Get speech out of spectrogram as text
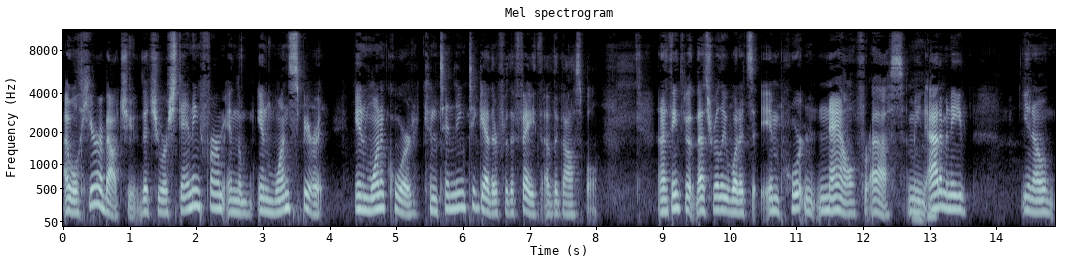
I will hear about you, that you are standing firm in the in one spirit, in one accord, contending together for the faith of the gospel. And I think that that's really what it's important now for us. I mean, mm-hmm. Adam and Eve, you know,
